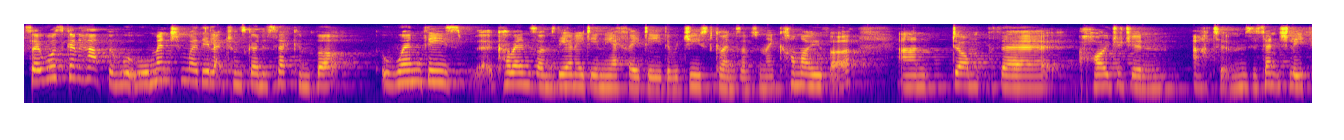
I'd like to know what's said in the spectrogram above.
So what's going to happen, we'll, we'll mention where the electrons go in a second, but when these uh, coenzymes, the NAD and the FAD, the reduced coenzymes, when they come over and dump their hydrogen atoms, essentially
